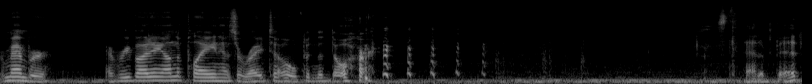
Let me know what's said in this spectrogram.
Remember, everybody on the plane has a right to open the door. Is that a bit?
